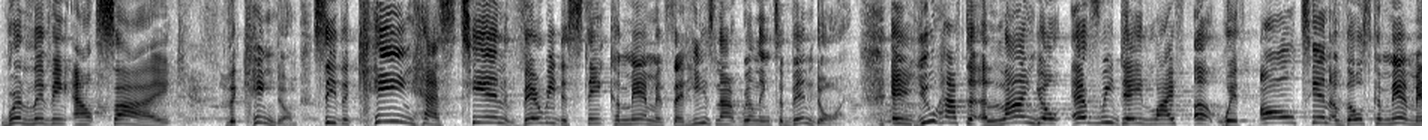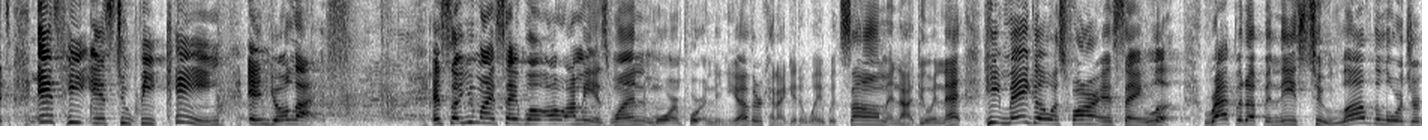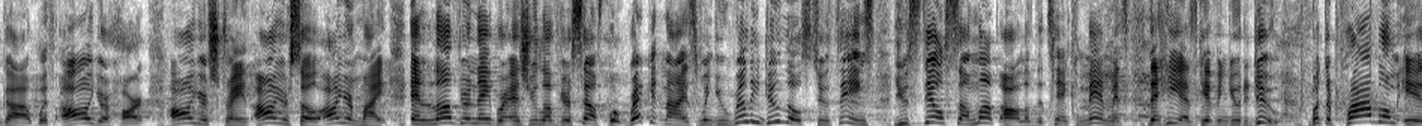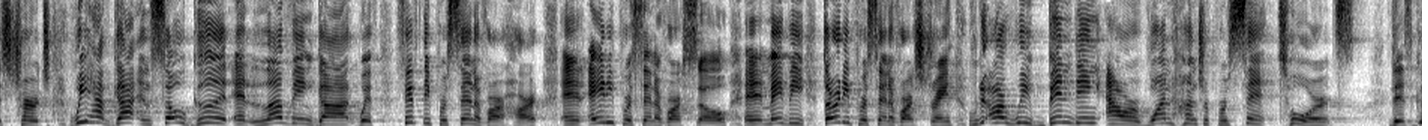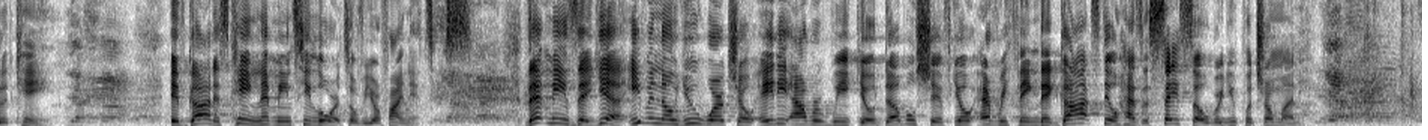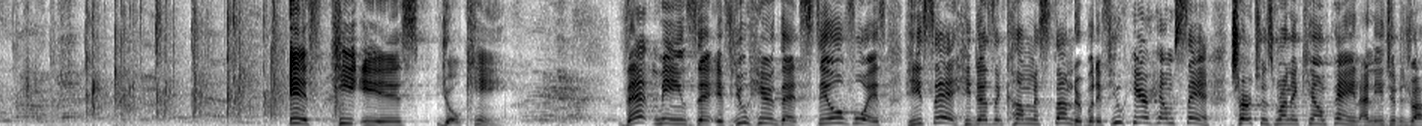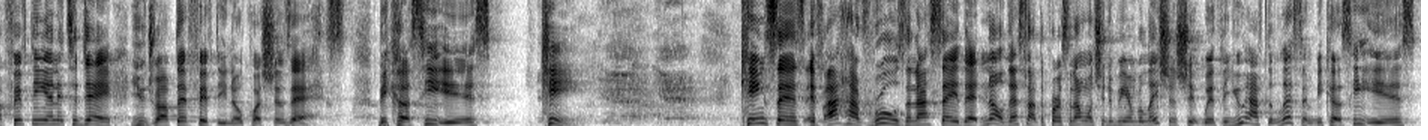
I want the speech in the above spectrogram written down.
we're living outside the kingdom. See, the king has 10 very distinct commandments that he's not willing to bend on. And you have to align your everyday life up with all 10 of those commandments if he is to be king in your life. And so you might say, well, oh, I mean, is one more important than the other? Can I get away with some and not doing that? He may go as far as saying, look, wrap it up in these two love the Lord your God with all your heart, all your strength, all your soul, all your might, and love your neighbor as you love yourself. But recognize when you really do those two things, you still sum up all of the Ten Commandments that He has given you to do. But the problem is, church, we have gotten so good at loving God with 50% of our heart and 80% of our soul and maybe 30% of our strength, are we bending our 100% towards this good king? Yes, if God is king, that means he lords over your finances. That means that, yeah, even though you work your 80 hour week, your double shift, your everything, that God still has a say so where you put your money. If he is your king. That means that if you hear that still voice, he said he doesn't come as thunder, but if you hear him saying, Church is running campaign, I need you to drop 50 in it today, you drop that 50, no questions asked, because he is king. King says, if I have rules and I say that, no, that's not the person I want you to be in relationship with, then you have to listen because he is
